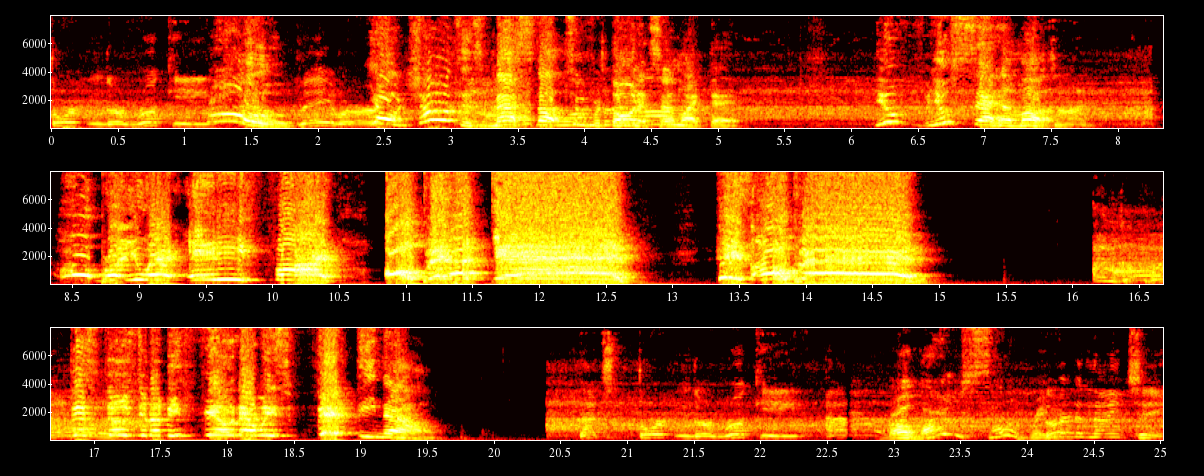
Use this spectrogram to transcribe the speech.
Thornton, the rookie bro. out of Baylor. Yo, Jones is messed up too for throwing it to him like that. You you set him up. Oh, bro, you had 85 open again. He's open. This dude's gonna be feeling that when he's 50 now. That's Thornton, the rookie. Bro, why are you celebrating? Third and 19.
